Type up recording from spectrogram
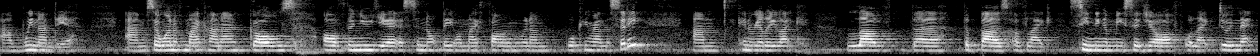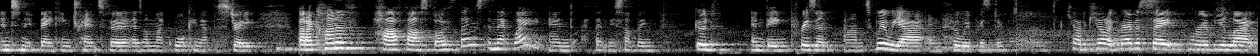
um, when I'm there. Um, so one of my kind of goals of the new year is to not be on my phone when I'm walking around the city. Um, I can really like love the the buzz of like sending a message off or like doing that internet banking transfer as I'm like walking up the street. But I kind of half-ass both things in that way, and I think there's something good in being present um, to where we are and who we're present to. Kia ora, kia ora. Grab a seat wherever you like.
